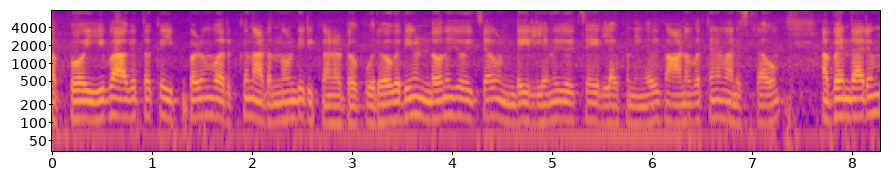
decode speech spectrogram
അപ്പോൾ ഈ ഭാഗത്തൊക്കെ ഇപ്പോഴും വർക്ക് നടന്നുകൊണ്ടിരിക്കുകയാണ് കേട്ടോ. പുരോഗതി ഉണ്ടോയെന്ന് ചോദിച്ചാൽ ഉണ്ട് ഇല്ലെന്ന് ചോദിച്ചാൽ ഇല്ല. അപ്പോൾ നിങ്ങൾക്ക് കാണുമ്പോൾ തന്നെ മനസ്സിലാവും. അപ്പോൾ എന്തായാലും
